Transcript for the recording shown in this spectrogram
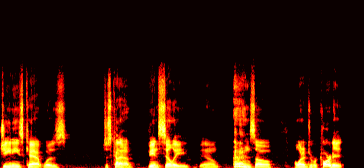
Jeannie's cat was just kind of being silly, you know. so I wanted to record it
